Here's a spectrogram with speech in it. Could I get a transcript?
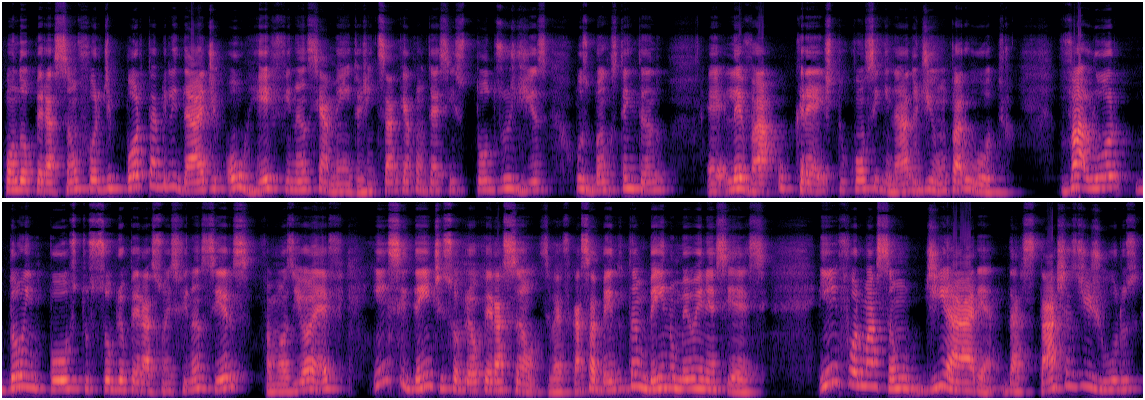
quando a operação for de portabilidade ou refinanciamento. A gente sabe que acontece isso todos os dias, os bancos tentando é, levar o crédito consignado de um para o outro. Valor do imposto sobre operações financeiras, famoso IOF, incidente sobre a operação. Você vai ficar sabendo também no meu INSS. Informação diária das taxas de juros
